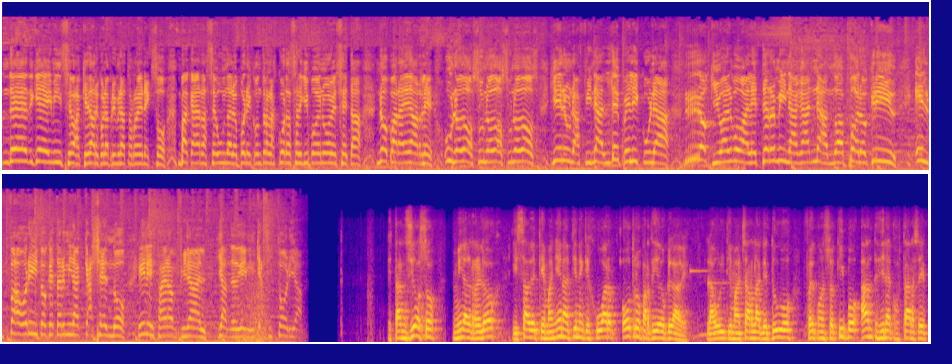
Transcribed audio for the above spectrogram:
Undead Gaming se va a quedar con la primera torre de Nexo. Va a caer la segunda, lo pone contra las cuerdas al equipo de 9Z. No para de darle. 1-2, 1-2, 1-2. Y en una final de película, Rocky Balboa le termina ganando a Creed. El favorito que termina cayendo en esta gran final. Y Undead Gaming que hace historia. Está ansioso, mira el reloj y sabe que mañana tiene que jugar otro partido clave. La última charla que tuvo fue con su equipo antes de ir a acostarse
